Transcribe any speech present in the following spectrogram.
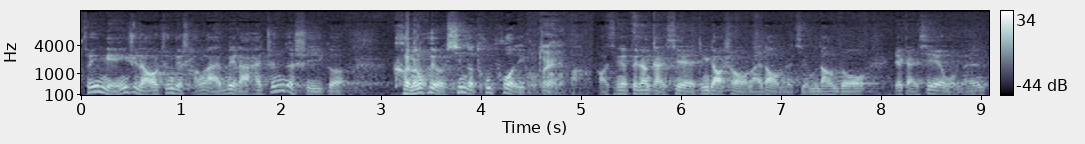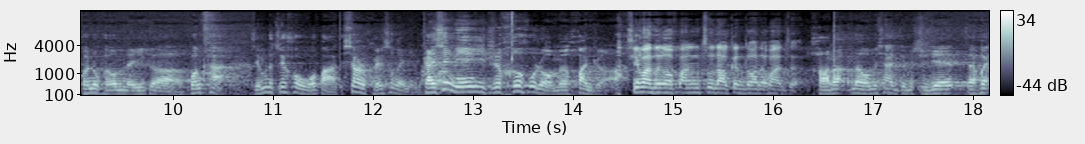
所以免疫治疗针对肠癌，未来还真的是一个可能会有新的突破的一种方法。好，今天非常感谢丁教授来到我们的节目当中，也感谢我们观众朋友们的一个观看。节目的最后，我把向日葵送给您，感谢您一直呵护着我们患者，希望能够帮助到更多的患者。好的，那我们下期节目时间再会。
